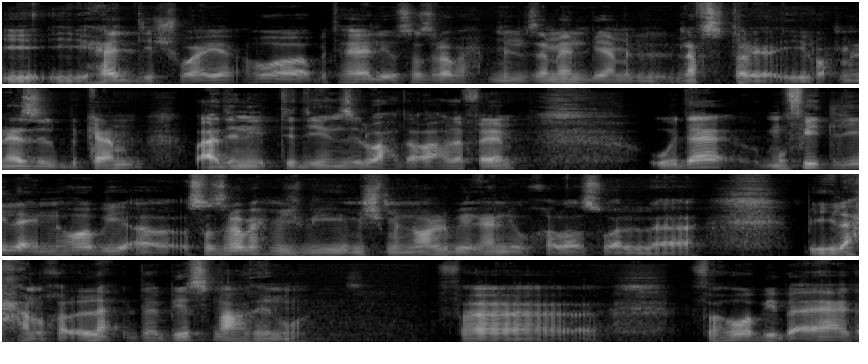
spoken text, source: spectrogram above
يهدي شوية. هو بيتهيألي أستاذ رابح من زمان بيعمل نفس الطريقة يروح منازل بكم وبعدين يبتدي ينزل واحدة واحدة فاهم؟ وده مفيد ليه؟ لأن هو بي... أستاذ رابح مش بي... مش من النوع اللي بيغني وخلاص ولا بيلحن وخلاص لا ده بيصنع غنوة. ف فهو بيبقى قاعد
